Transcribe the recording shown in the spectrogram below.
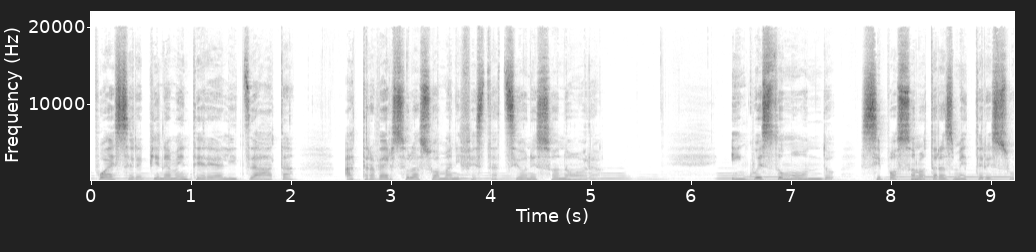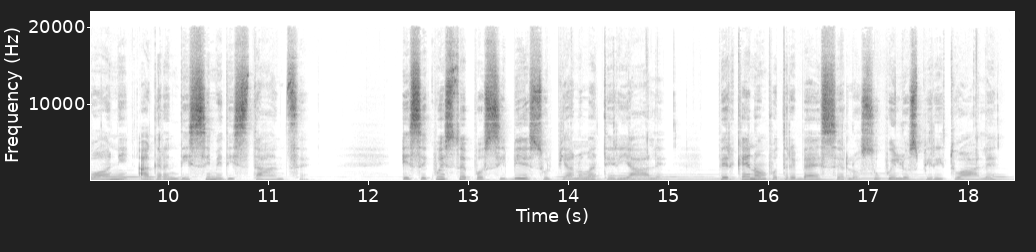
può essere pienamente realizzata attraverso la sua manifestazione sonora. In questo mondo si possono trasmettere suoni a grandissime distanze e se questo è possibile sul piano materiale, perché non potrebbe esserlo su quello spirituale?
